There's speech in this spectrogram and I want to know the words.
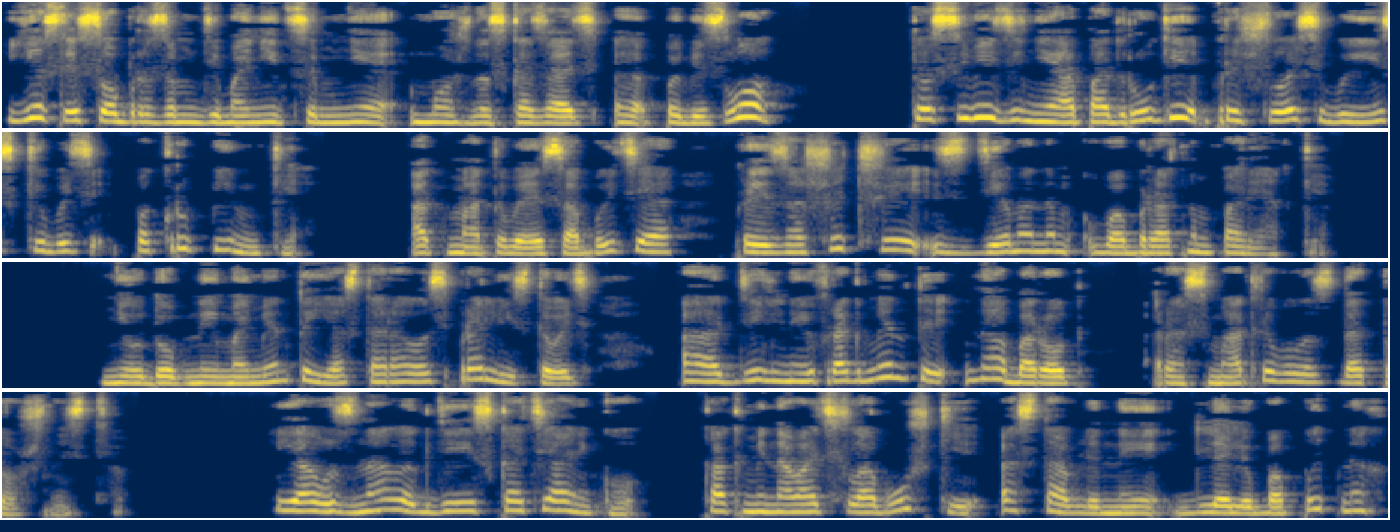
Если с образом демоницы мне, можно сказать, э, повезло, то сведения о подруге пришлось выискивать по крупинке, отматывая события, произошедшие с демоном в обратном порядке. Неудобные моменты я старалась пролистывать, а отдельные фрагменты, наоборот, рассматривала с дотошностью. Я узнала, где искать Аньку, как миновать ловушки, оставленные для любопытных,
